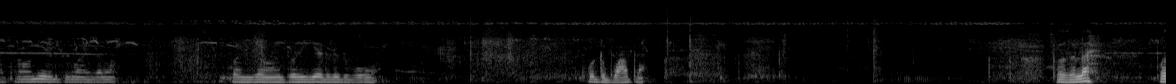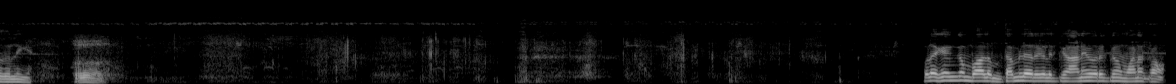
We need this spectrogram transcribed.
அப்புறம் வந்து எடுத்துக்கலாம் இதெல்லாம். கொஞ்சம் இப்போதைக்கு எடுத்துகிட்டு போவோம். போட்டு பார்ப்போம். போதில்ல போதும் இல்லைங்க. உலகெங்கும் வாழும் தமிழர்களுக்கு அனைவருக்கும் வணக்கம்.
